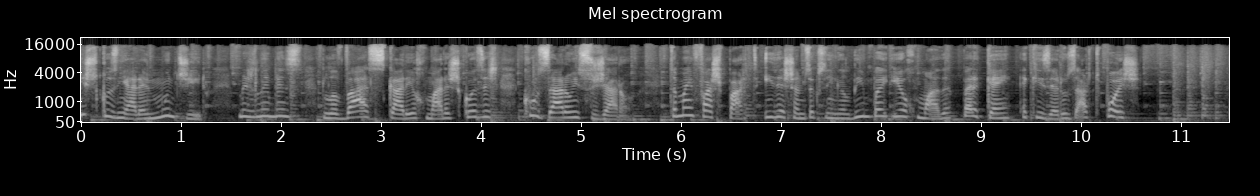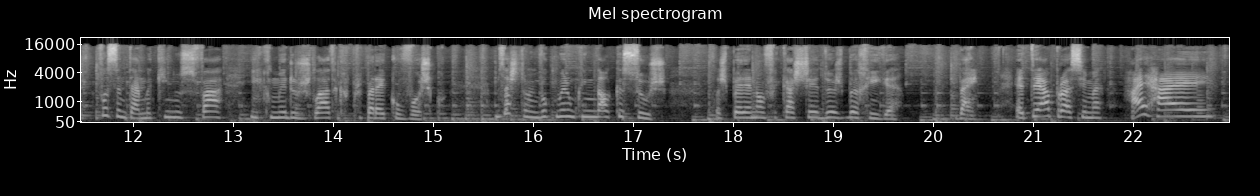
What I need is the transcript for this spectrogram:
Isto de cozinhar é muito giro, mas lembrem-se de lavar, secar e arrumar as coisas que usaram e sujaram. Também faz parte e deixamos a cozinha limpa e arrumada para quem a quiser usar depois. Vou sentar-me aqui no sofá e comer o gelado que preparei convosco. Mas acho também vou comer um bocadinho de alcaçuz. Só esperem não ficar cheio de de barriga. Bem, até à próxima. Hi, hi!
